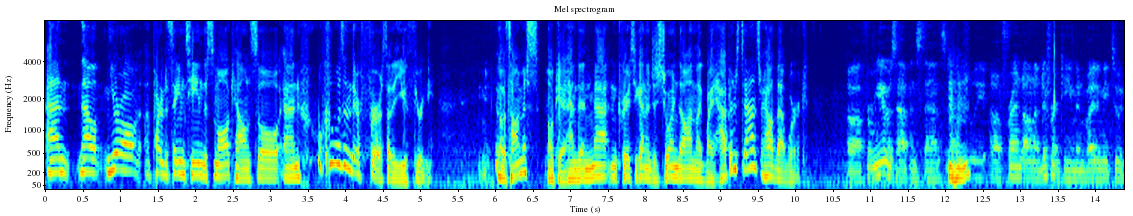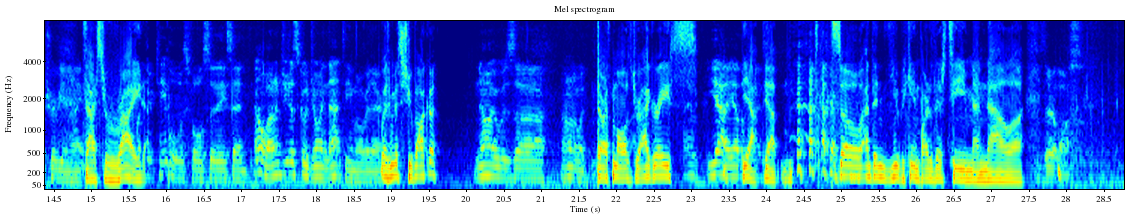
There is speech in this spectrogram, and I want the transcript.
And now you're all a part of the same team, the small council, and who, who was in there first out of you three? Oh, Thomas? Okay, and then Matt and Chris, you kind of just joined on like by happenstance, or how'd that work? Uh, for me, it was happenstance. Mhm. Actually, a friend on a different team invited me to a trivia night. That's But right. their table was full, so they said, "No, why don't you just go join that team over there?" Was it Miss Chewbacca? no, it was uh, I don't know what. Darth Maul's drag race? Yeah, yeah, Yeah, guys. yeah. so, and then you became part of this team, and now, uh, It's their loss.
